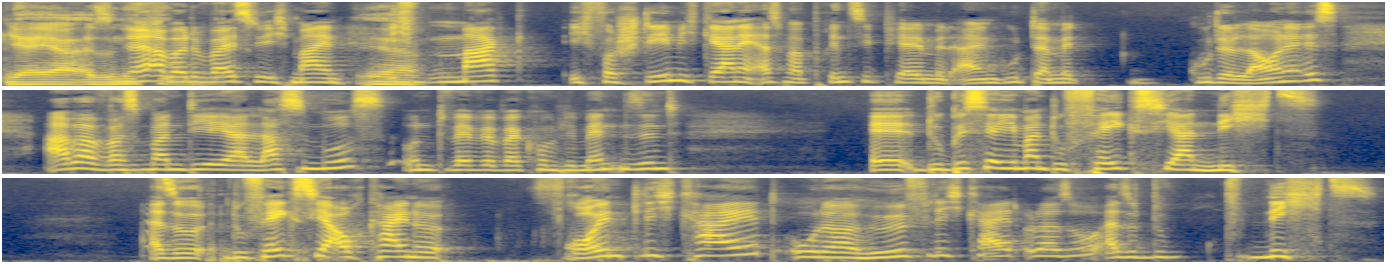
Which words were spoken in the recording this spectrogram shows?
Ja, ja, also nicht. ne, aber du weißt, wie ich meine. Ja. Ich mag, ich verstehe mich gerne erstmal prinzipiell mit allen gut, damit gute Laune ist. Aber was man dir ja lassen muss, und wenn wir bei Komplimenten sind, äh, du bist ja jemand, du fakest ja nichts. Also du fakest ja auch keine Freundlichkeit oder Höflichkeit oder so. Also du nichts.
